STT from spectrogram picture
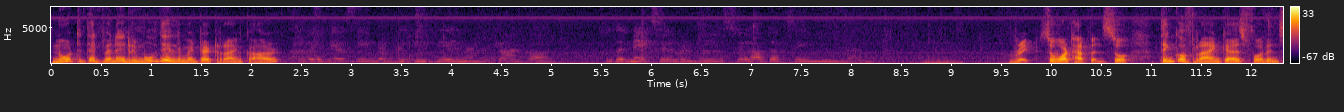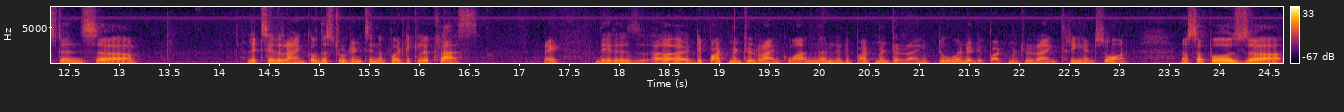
Note that when I remove the element at rank r, So when we are saying that delete the element at rank r, so the next element will still have that same rank. Right. So, what happens? So, think of rank as for instance, uh, let us say the rank of the students in a particular class, right. There is a departmental rank 1 and a departmental rank 2 and a departmental rank 3 and so on. Now, suppose uh,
